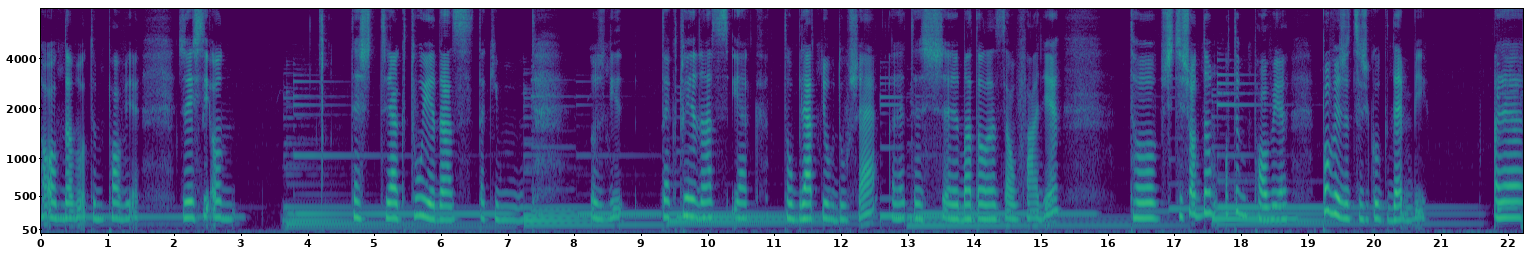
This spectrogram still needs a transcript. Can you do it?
to on nam o tym powie. Że jeśli on też traktuje nas takim, traktuje nas jak tą bratnią duszę, ale też e, ma do nas zaufanie, to przecież on nam o tym powie. Powie, że coś go gnębi. Ale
